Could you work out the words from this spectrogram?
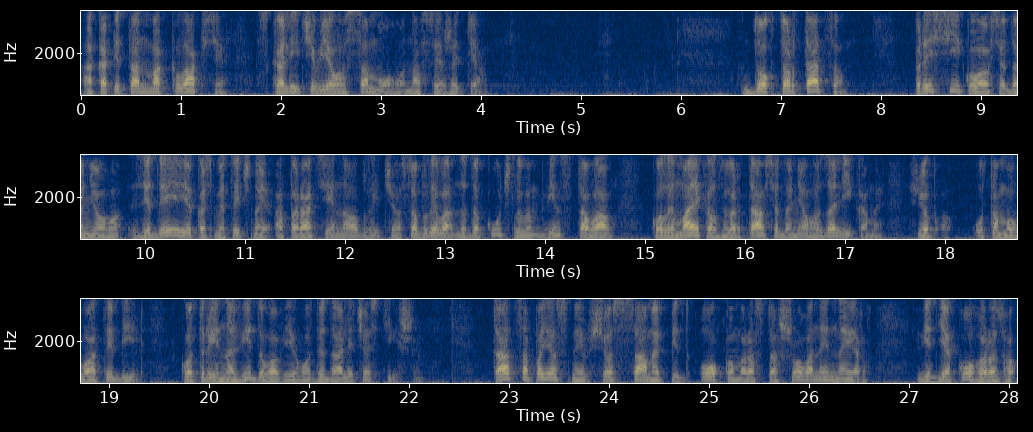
а капітан Макклаксі скалічив його самого на все життя. Доктор Таца присікувався до нього з ідеєю косметичної операції на обличчі. Особливо недокучливим він ставав, коли Майкл звертався до нього за ліками, щоб утамувати біль, котрий навідував його дедалі частіше. Таца пояснив, що саме під оком розташований нерв, від якого розго...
